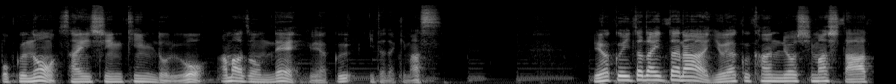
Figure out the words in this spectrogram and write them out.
僕の最新 Kindle を Amazon で予約いただきます。予約いただいたら予約完了しました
